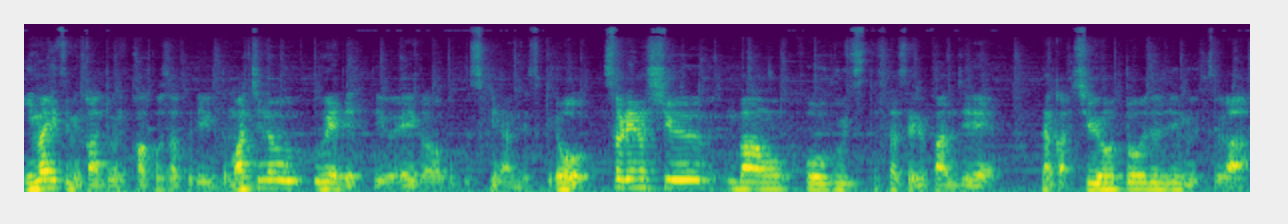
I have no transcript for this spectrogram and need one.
今泉監督の過去作でいうと「街の上で」っていう映画が僕好きなんですけどそれの終盤を彷彿とさせる感じでなんか主要登場人物が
